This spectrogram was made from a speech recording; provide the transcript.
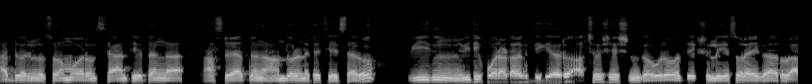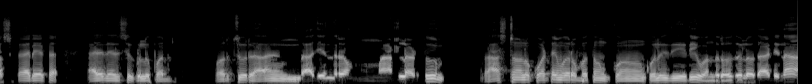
ఆధ్వర్యంలో సోమవారం శాంతియుతంగా రాష్ట్ర వ్యాప్తంగా ఆందోళన అయితే చేశారు. వీ- వీధి పోరాటాలకు దిగారు. అసోసియేషన్ గౌరవ అధ్యక్షులు యశ్వరాయ్ గారు రాష్ట్ర కార్య కార్యదర్శకులు పర్- పరచు రా రాజేంద్ర మాట్లాడుతూ రాష్ట్రంలో కూటమి ప్రభుత్వం కొ- కొలుదీరి వంద రోజులు దాటినా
